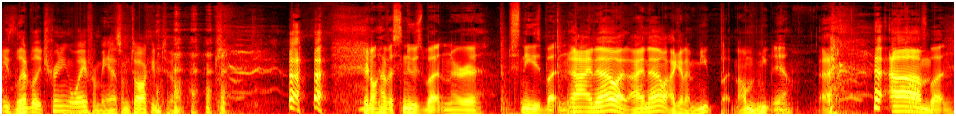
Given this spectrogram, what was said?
he's literally turning away from me as I'm talking to him. We don't have a snooze button or a sneeze button. I know it. I know. I got a mute button. I'll mute. Yeah. Um, button.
